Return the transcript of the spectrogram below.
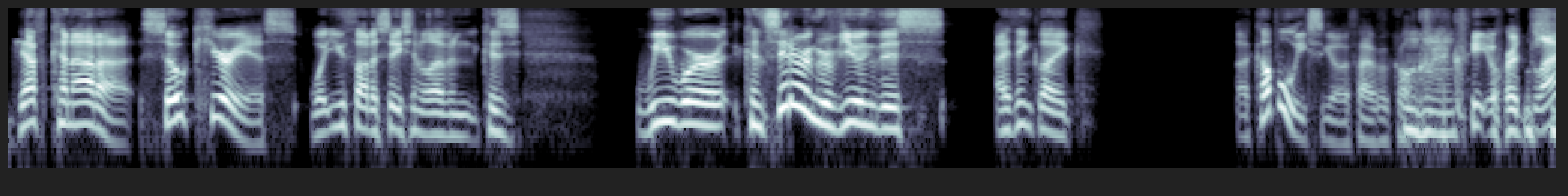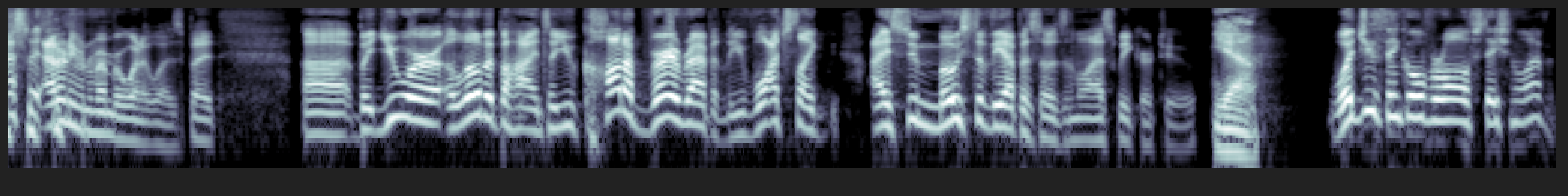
Jeff Cannata. So curious what you thought of Station Eleven because we were considering reviewing this. I think like a couple weeks ago, if I recall Mhm. correctly, or last week. I don't even remember when it was, but uh, but you were a little bit behind, so you caught up very rapidly. You've watched like I assume most of the episodes in the last week or two. Yeah. What would you think overall of Station Eleven?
